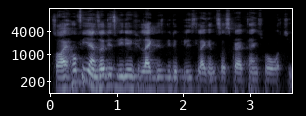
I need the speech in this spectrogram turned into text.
So i hope you enjoyed this video. If you like this video please like and subscribe. Thanks for watching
